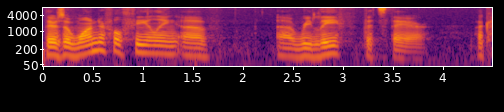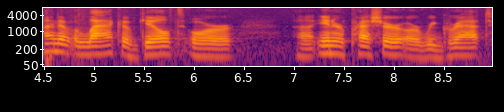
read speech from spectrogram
there's a wonderful feeling of uh, relief that's there, a kind of a lack of guilt or uh, inner pressure or regret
